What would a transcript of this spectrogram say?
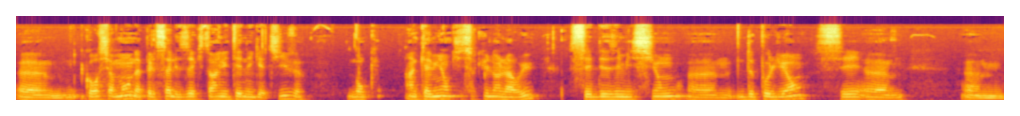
grossièrement, on appelle ça les externalités négatives. Donc, un camion qui circule dans la rue, c'est des émissions de polluants, c'est une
